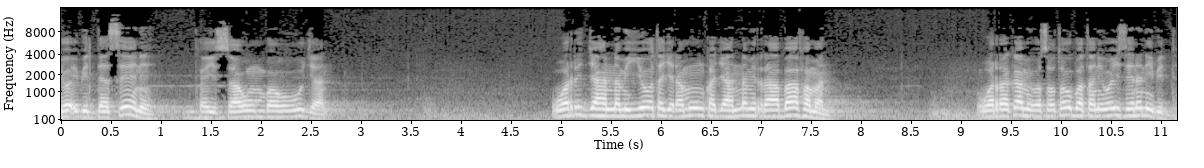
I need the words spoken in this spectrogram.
yoo ibidda seene keeysaawun bahuu jedhan warri jahannamiyyoota jedhamuun ka jahannam irraa baafaman warra kami osoo tawbatanii way seenan ibidda?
